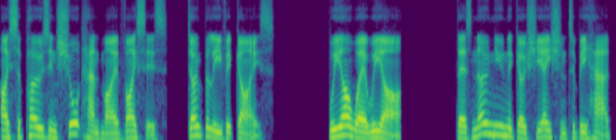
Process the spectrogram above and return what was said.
I suppose, in shorthand, my advice is don't believe it, guys. We are where we are. There's no new negotiation to be had.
